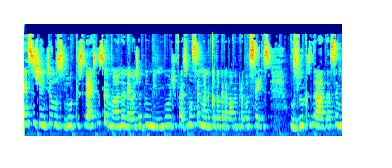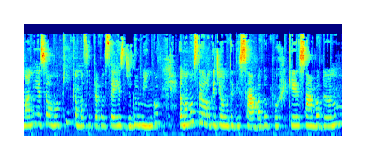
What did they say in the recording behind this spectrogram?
Esses, gente, os looks dessa semana, né? Hoje é domingo, já faz uma semana que eu tô gravando pra vocês os looks da, da semana e esse é o look que eu mostrei pra vocês de domingo. Eu não mostrei o look de ontem de sábado, porque sábado eu não,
